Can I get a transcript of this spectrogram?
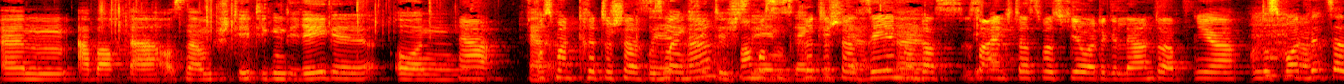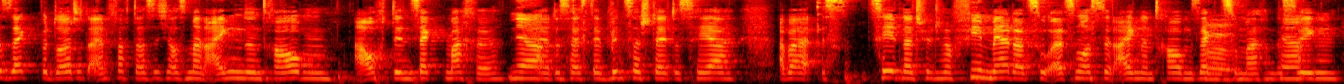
Ähm, aber auch da Ausnahmen bestätigen die Regel. Und ja. Ja. Muss man kritischer sehen. Muss man, ne? kritisch man muss es kritischer ich, sehen ja. und das ist ich eigentlich das, was ich hier heute gelernt habe. Ja, und das Wort Winzersekt bedeutet einfach, dass ich aus meinen eigenen Trauben auch den Sekt mache. Ja. das heißt, der Winzer stellt es her. Aber es zählt natürlich noch viel mehr dazu, als nur aus den eigenen Trauben Sekt mhm. zu machen. Deswegen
